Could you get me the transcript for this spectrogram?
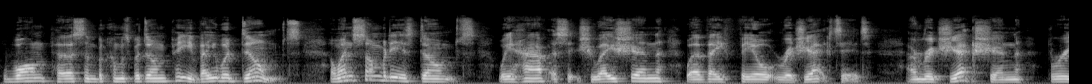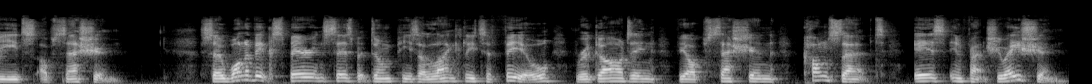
one person becomes the dumpee. They were dumped. And when somebody is dumped, we have a situation where they feel rejected. And rejection breeds obsession. So, one of the experiences that dumpees are likely to feel regarding the obsession concept is infatuation.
